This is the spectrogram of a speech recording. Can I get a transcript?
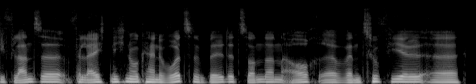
die Pflanze vielleicht nicht nur keine Wurzeln bildet, sondern auch, äh, wenn zu viel, äh,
